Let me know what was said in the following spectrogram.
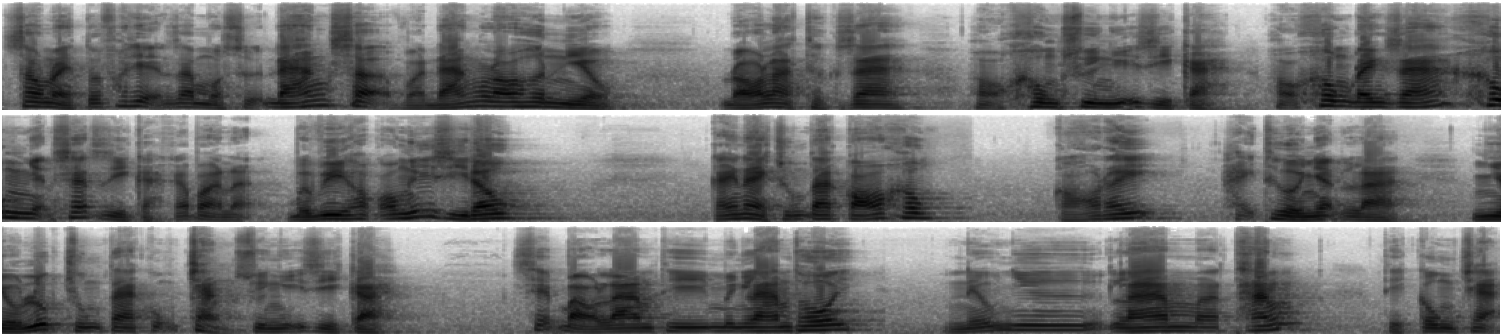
Sau này tôi phát hiện ra một sự đáng sợ và đáng lo hơn nhiều, đó là thực ra họ không suy nghĩ gì cả. Họ không đánh giá, không nhận xét gì cả các bạn ạ, bởi vì họ có nghĩ gì đâu. Cái này chúng ta có không? Có đấy. Hãy thừa nhận là nhiều lúc chúng ta cũng chẳng suy nghĩ gì cả. Sếp bảo làm thì mình làm thôi. Nếu như làm mà thắng thì công trạng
